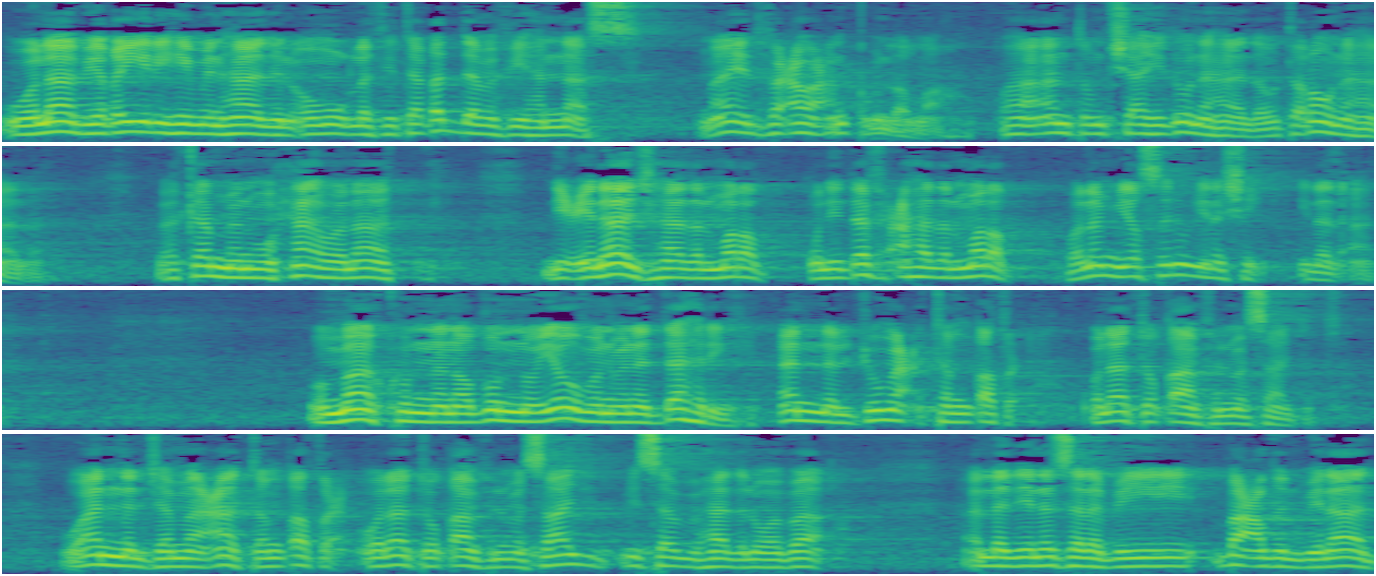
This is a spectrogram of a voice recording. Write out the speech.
ولا بغيره من هذه الأمور التي تقدم فيها الناس ما يدفعها عنكم إلا الله. وها أنتم تشاهدون هذا وترون هذا. فكم من محاولات لعلاج هذا المرض ولدفع هذا المرض ولم يصلوا إلى شيء إلى الآن. وما كنا نظن يوما من الدهر أن الجمع تنقطع ولا تقام في المساجد وأن الجماعات تنقطع ولا تقام في المساجد بسبب هذا الوباء الذي نزل ببعض البلاد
